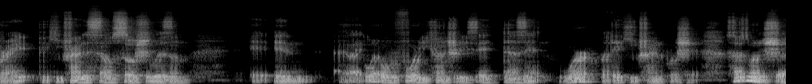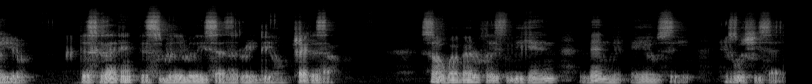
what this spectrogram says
right? They keep trying to sell socialism in like what over 40 countries. It doesn't work, but they keep trying to push it. So I just want to show you this because I think this really, really says a great deal. Check this out. So, what better place to begin than with AOC? Here's what she said.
